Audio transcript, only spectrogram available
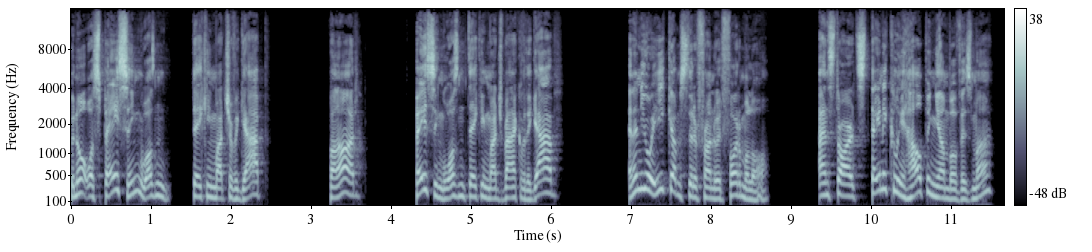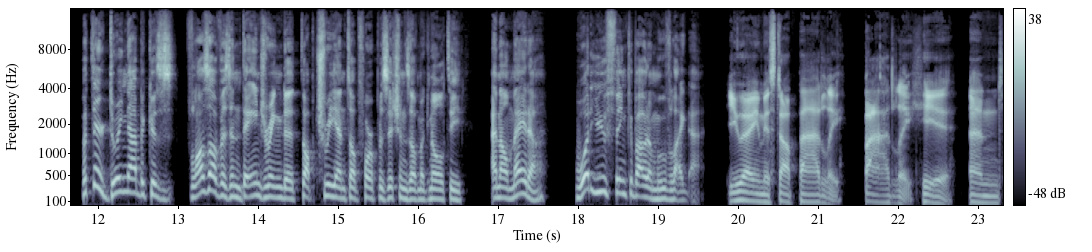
Benoot was pacing, wasn't taking much of a gap. Aert, pacing, wasn't taking much back of the gap. And then UAE comes to the front with Formolo and starts technically helping Jumbo Visma, but they're doing that because Vlasov is endangering the top three and top four positions of McNulty and Almeida. What do you think about a move like that? UAE missed up badly, badly here. And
